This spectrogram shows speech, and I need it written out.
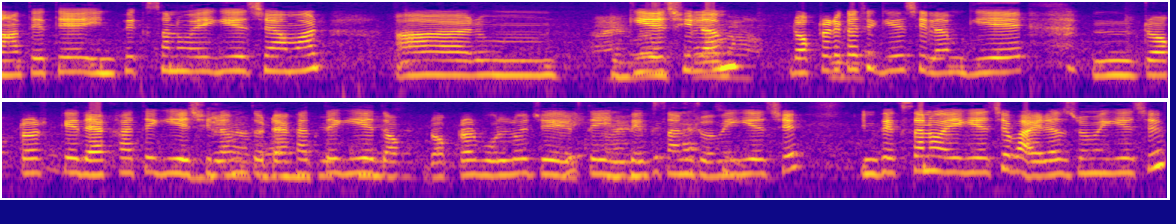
দাঁতেতে ইনফেকশান হয়ে গিয়েছে আমার। আর গিয়েছিলাম, ডক্টরের কাছে গিয়েছিলাম, গিয়ে ডক্টরকে দেখাতে গিয়েছিলাম। তো দেখাতে গিয়ে ডক- ডক্টর বলল যে এতে ইনফেকশান জমে গিয়েছে। ইনফেকশান হয়ে গিয়েছে ভাইরাস জমে গিয়েছে।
